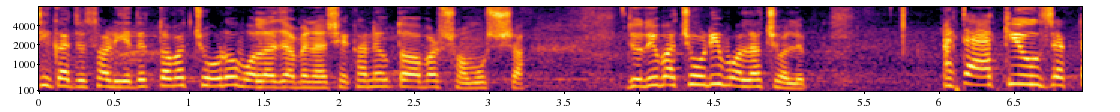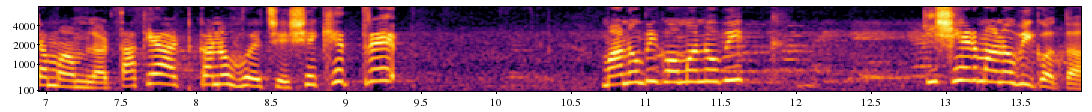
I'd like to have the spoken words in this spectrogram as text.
ঠিক আছে সরি এদের তো আবার চোরও বলা যাবে না, সেখানেও তো আবার সমস্যা। যদিও বা চোরই বলা চলে। একটা অ্যাকিউজ একটা মামলার, তাকে আটকানো হয়েছে। সেক্ষেত্রে মানবিক, অমানবিক? কিসের মানবিকতা?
